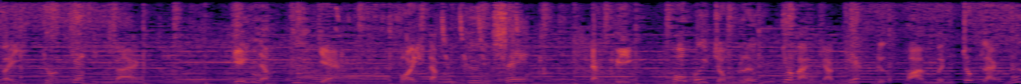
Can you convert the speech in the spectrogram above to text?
vầy cho gia đình bạn. Ghế nằm thư giãn, vòi tắm gương sen. Đặc biệt, hồ bơi rộng lớn cho bạn cảm giác được hòa mình trong làn nước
